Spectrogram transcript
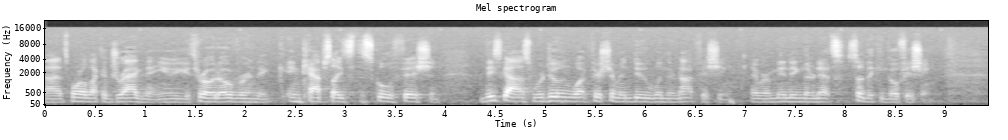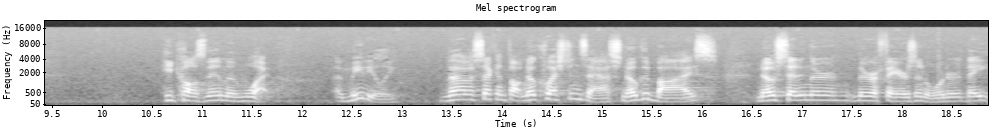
uh, it's more like a dragnet. You know, you throw it over and it encapsulates the school of fish. And these guys were doing what fishermen do when they're not fishing. They were mending their nets so they could go fishing. He calls them and what? Immediately, without a second thought, no questions asked, no goodbyes, no setting their, their affairs in order. They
